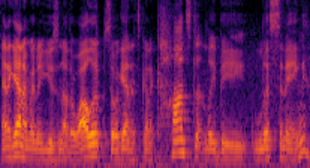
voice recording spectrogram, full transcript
And again, I'm going to use another while loop. So again, it's going to constantly be listening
